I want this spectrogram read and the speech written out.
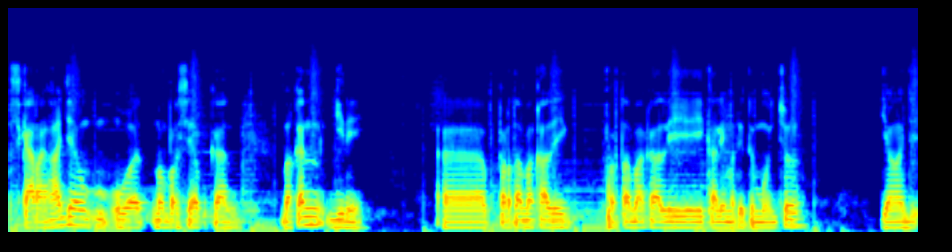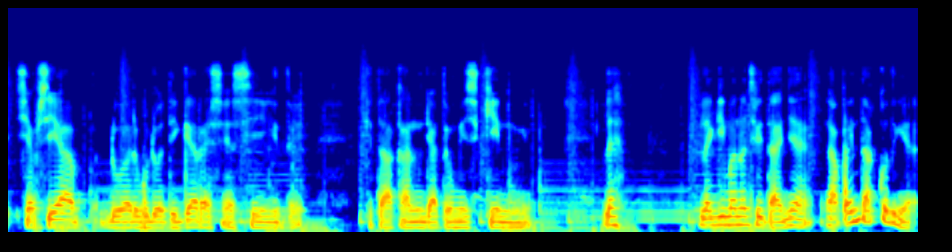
sekarang aja buat mempersiapkan. Bahkan gini uh, pertama kali pertama kali kalimat itu muncul jangan siap-siap 2023 resesi gitu. Kita akan jatuh miskin gitu lah lagi mana ceritanya? Ngapain takut nggak?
